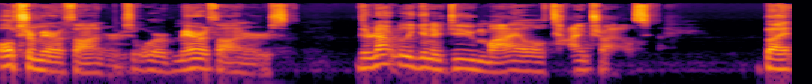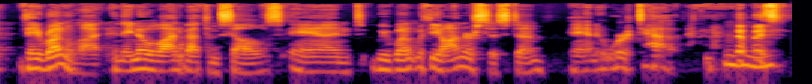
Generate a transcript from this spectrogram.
ultra marathoners or marathoners, they're not really going to do mile time trials, but they run a lot and they know a lot about themselves. And we went with the honor system and it worked out. Mm-hmm. it was,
